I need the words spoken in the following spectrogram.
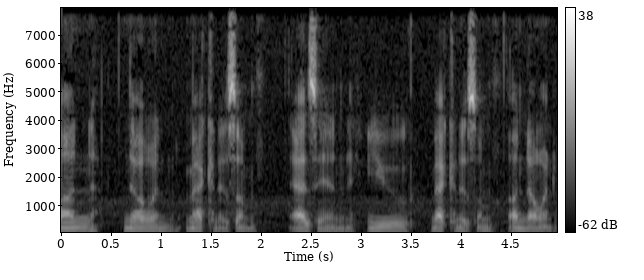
unknown mechanism as in U mechanism, unknown.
